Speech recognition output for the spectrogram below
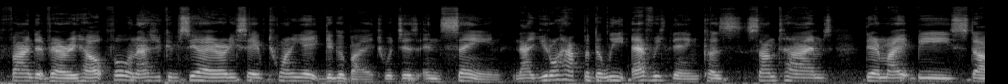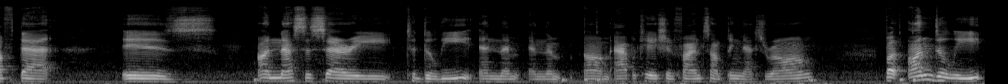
find it very helpful, and as you can see, I already saved 28 gigabytes, which is insane. Now, you don't have to delete everything, because sometimes there might be stuff that is unnecessary to delete, and then and the um, application finds something that's wrong. But undelete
